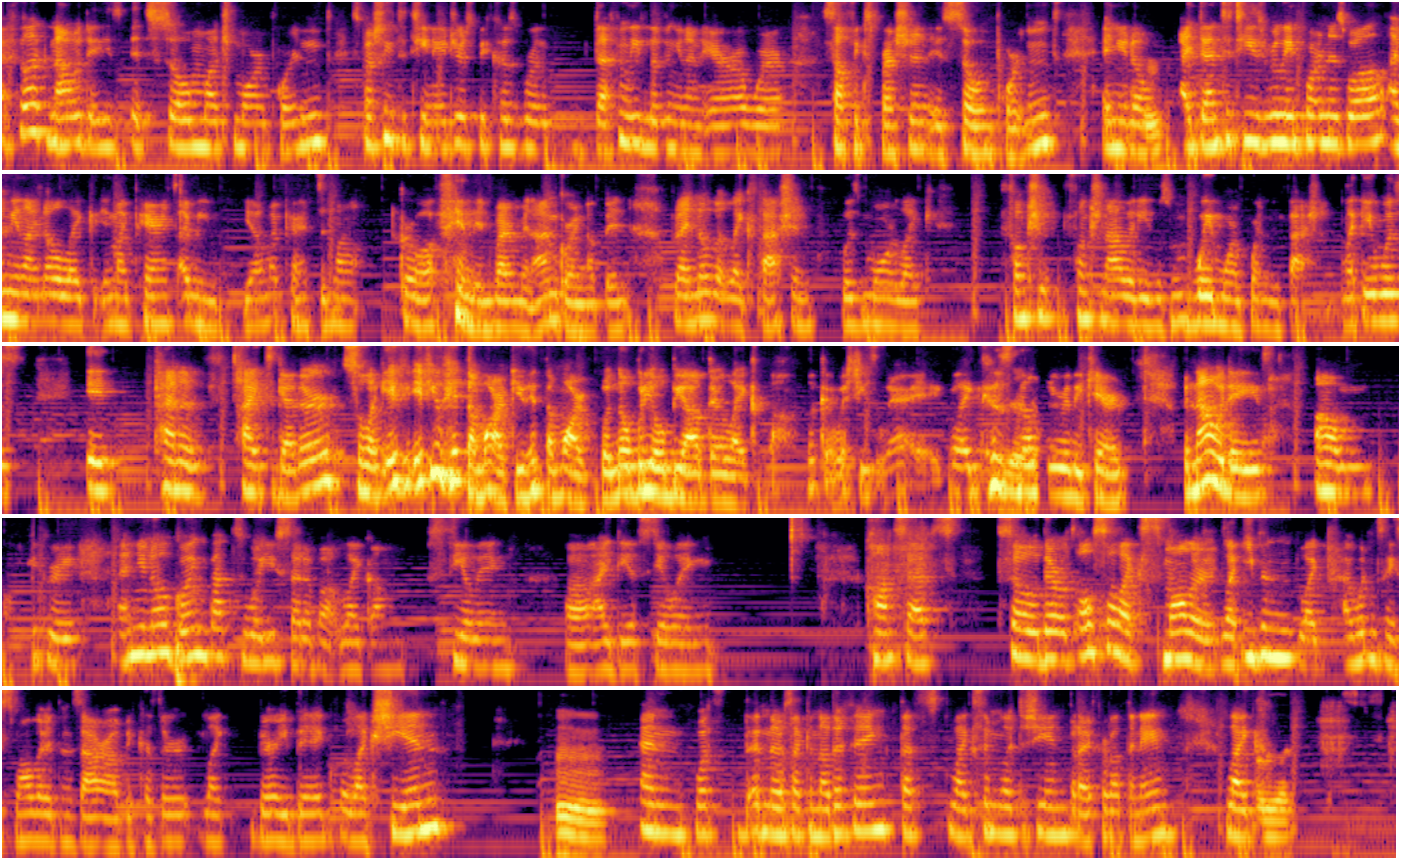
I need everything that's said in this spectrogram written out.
I feel like nowadays it's so much more important, especially to teenagers, because we're definitely living in an era where self-expression is so important, and you know, Mhm. identity is really important as well. I mean, I know like in my parents, I mean, yeah, my parents did not grow up in the environment I'm growing up in, but I know that like fashion was more like function functionality was way more important than fashion. Like it was, it kind of tied together. So like if, if you hit the mark, you hit the mark, but nobody will be out there like, oh, look at what she's wearing, like because Yeah. nobody really cared. But nowadays, um, I agree. And you know, going back to what you said about like um stealing, uh, idea stealing concepts. So there was also like smaller, like even like I wouldn't say smaller than Zara because they're like very big, but like Shein Mm, and what's and there's like another thing that's like similar to Shein, but I forgot the name. Like Ali-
